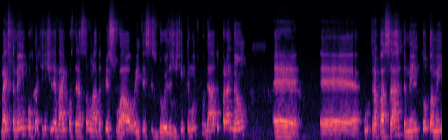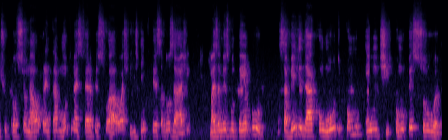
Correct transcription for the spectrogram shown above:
mas também é importante a gente levar em consideração o lado pessoal. Entre esses dois, a gente tem que ter muito cuidado para não é, é, ultrapassar também totalmente o profissional para entrar muito na esfera pessoal. Acho que a gente tem que ter essa dosagem, mas ao mesmo tempo saber lidar com o outro como ente, como pessoa,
